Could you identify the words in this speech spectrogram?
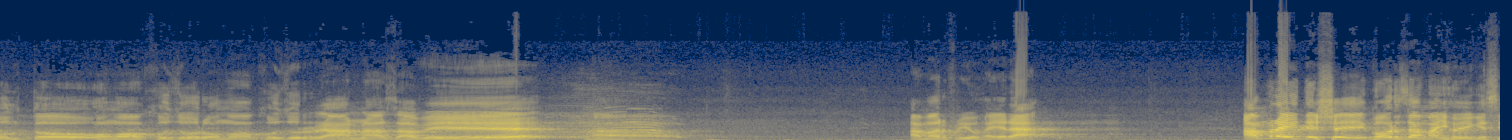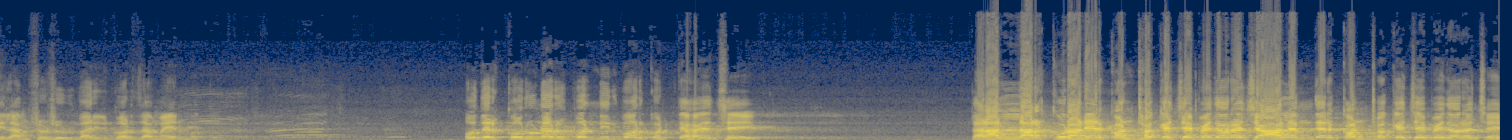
বলতো ওম হুজুর ওম হুজুর আনা যাবে? না। আমার প্রিয় ভাইয়েরা, আমরা এই দেশে ঘর জামাই হয়ে গেছিলাম শ্বশুর বাড়ির ঘর জামাইয়ের মতো। ওদের করুণার উপর নির্ভর করতে হয়েছে। তারা আল্লাহর কোরআনের কণ্ঠকে চেপে ধরেছে, আলেমদের কণ্ঠকে চেপে ধরেছে।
